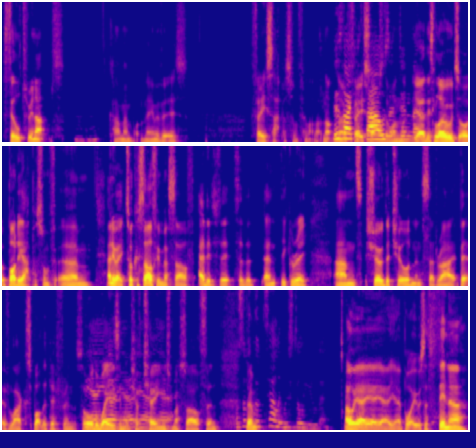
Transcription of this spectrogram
filtering apps. Can't remember what the name of it is. FaceApp or something like that. Not, There's no, like a FaceApp's the thousand, one. that- yeah, there? there's loads or body app or something. Um, anyway, took a selfie myself, edited it to the nth degree, and showed the children and said, right, a bit of like spot the difference, all Yeah, the ways yeah, in which yeah, I've changed myself, and So Then- could tell it was still you then. oh yeah, yeah, yeah, yeah. But it was a thinner,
